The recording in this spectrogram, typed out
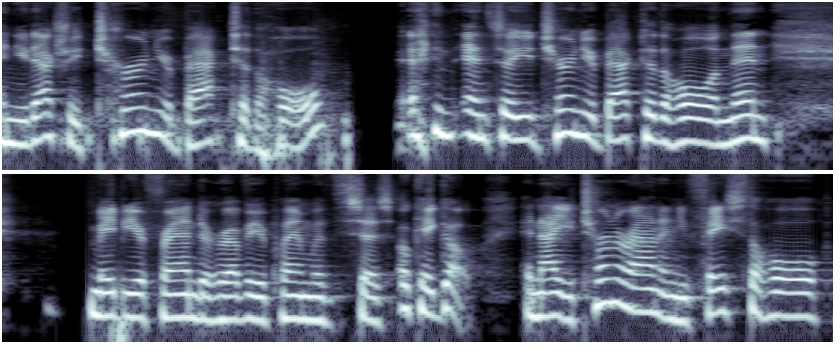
and you'd actually turn your back to the hole, and and so you turn your back to the hole, and then maybe your friend or whoever you're playing with says, okay, go. And now you turn around and you face the hole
